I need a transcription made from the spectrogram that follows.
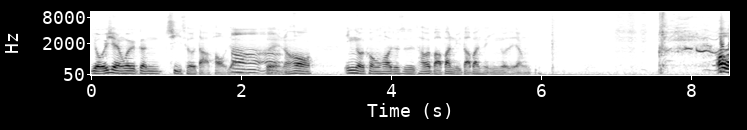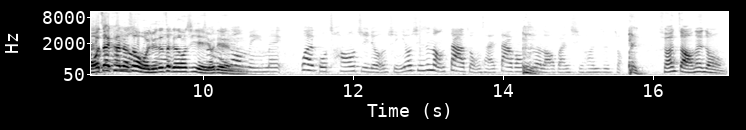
有一些人会跟汽车打炮这样，嗯嗯嗯对。然后婴儿控的话，就是他会把伴侣打扮成婴儿的样子。哦，我在看的时候，我觉得这个东西也有点有名，美外国超级流行，尤其是那种大总裁、大公司的老板喜欢这种，喜欢找那种。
